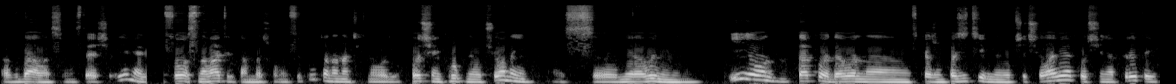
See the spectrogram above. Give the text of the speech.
в Далласе в настоящее время, сооснователь там Большого института нанотехнологий, очень крупный ученый с мировым именем. И он такой довольно, скажем, позитивный вообще человек, очень открытый.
